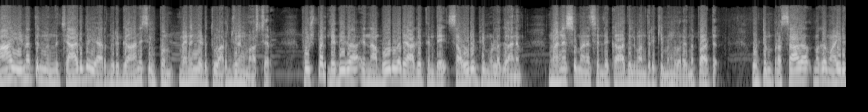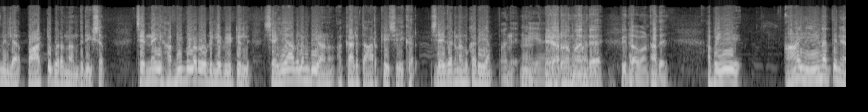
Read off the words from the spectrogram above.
ആ ഈണത്തിൽ നിന്ന് ചാരുതയാർന്ന ഒരു ഗാനശില്പം മെനഞ്ഞെടുത്തു അർജുനൻ മാസ്റ്റർ. പുഷ്പലതിക എന്ന അപൂർവ രാഗത്തിന്റെ സൗരഭ്യമുള്ള ഗാനം മനസ്സു മനസ്സിന്റെ കാതിൽ മന്ത്രിക്കുമെന്ന് പറയുന്ന പാട്ട്. ഒട്ടും പ്രസാദാത്മകമായിരുന്നില്ല പാട്ട് പിറന്ന അന്തരീക്ഷം. ചെന്നൈ ഹബീബുള്ള റോഡിലെ വീട്ടിൽ ശയ്യാവലംബിയാണ് അക്കാലത്ത് ആർ കെ ശേഖർ. ശേഖർ നമുക്കറിയാം. പിതാവാണ്. അതെ. അപ്പൊ ഈ ആ ഈണത്തിന്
